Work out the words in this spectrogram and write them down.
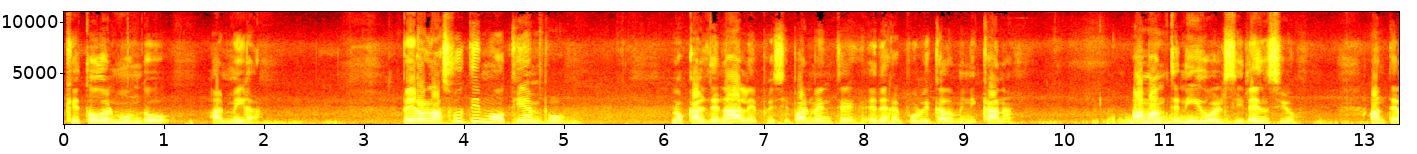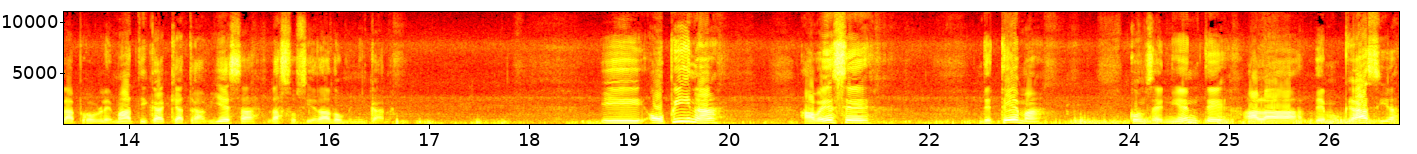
que todo el mundo admira. Pero en los últimos tiempos, los cardenales, principalmente el de República Dominicana, han mantenido el silencio ante la problemática que atraviesa la sociedad dominicana. Y opina a veces de temas concernientes a la democracia,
